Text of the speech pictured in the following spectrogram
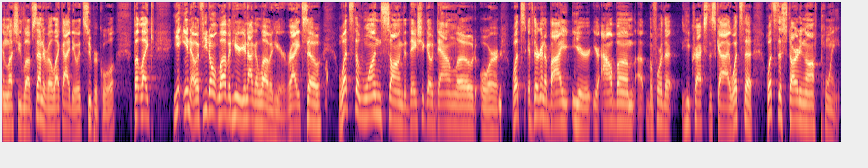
unless you love Centerville like I do. It's super cool. But like, you, you know, if you don't love it here, you're not going to love it here, right? So, what's the one song that they should go download or what's if they're going to buy your your album uh, before the he cracks the sky, what's the what's the starting off point,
